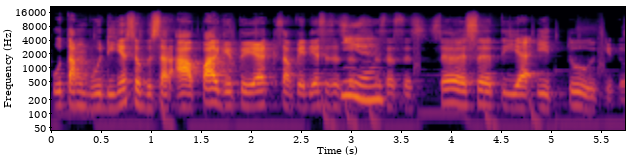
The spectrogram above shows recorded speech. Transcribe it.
utang budinya sebesar apa gitu ya sampai dia iya. sesetia itu gitu.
